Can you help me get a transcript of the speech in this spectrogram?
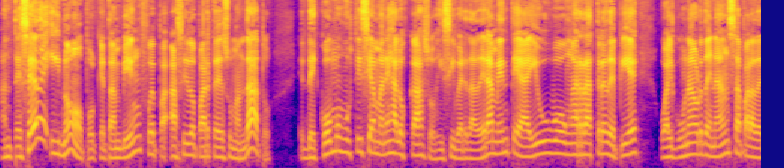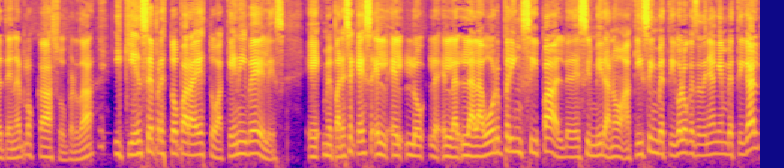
antecede y no, porque también fue ha sido parte de su mandato, de cómo justicia maneja los casos y si verdaderamente ahí hubo un arrastre de pie o alguna ordenanza para detener los casos, ¿verdad? Y quién se prestó para esto, a qué niveles. Eh, me parece que es el, el- lo- la, la- la labor principal de decir, mira, no, aquí se investigó lo que se tenía que investigar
